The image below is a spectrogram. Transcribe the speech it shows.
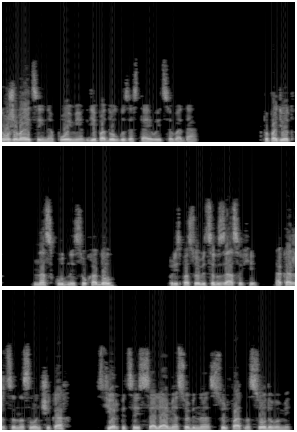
но уживается и на пойме, где подолгу застаивается вода. Попадет на скудный суходол, приспособится к засухе, окажется на солончаках, стерпится и с солями, особенно с сульфатно-содовыми.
